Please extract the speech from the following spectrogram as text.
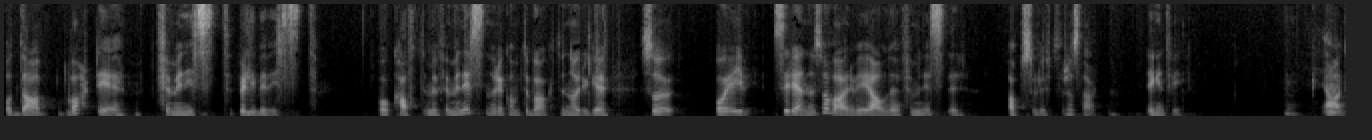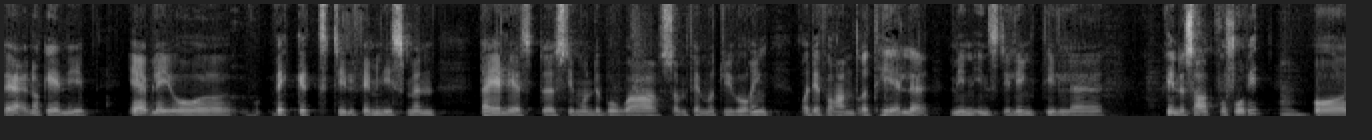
Og da var det feminist veldig bevisst. Og kalte meg feminist når jeg kom tilbake til Norge. Så, og i Sirene så var vi alle feminister. Absolutt fra starten. Ingen tvil. Ja, det er jeg nok enig i. Jeg ble jo vekket til feminismen da jeg leste Simone de Beauvoir som 25-åring, og det forandret hele min innstilling til eh, kvinnesak, for så vidt. Og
